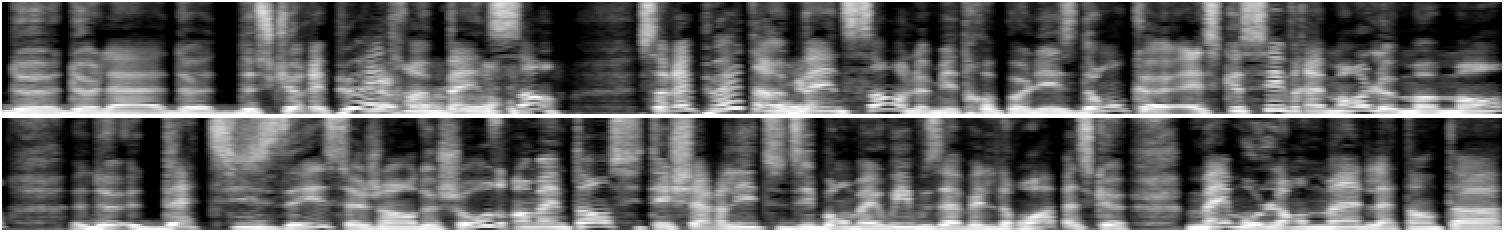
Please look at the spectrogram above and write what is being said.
de de la de, de ce qui aurait pu être un bain de sang. Ça aurait pu être un bain de sang, le Métropolis. Donc, est-ce que c'est vraiment le moment de d'attiser ce genre de choses? En même temps, si t'es Charlie, tu dis bon ben oui, vous avez le droit parce que même au lendemain de l'attentat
